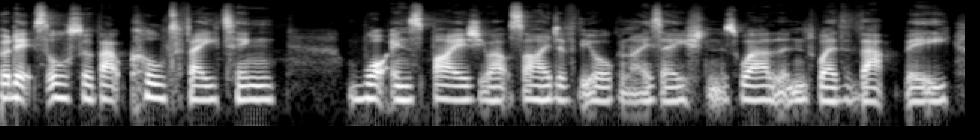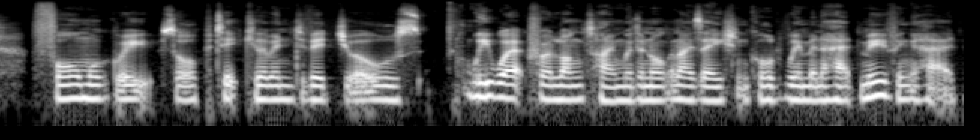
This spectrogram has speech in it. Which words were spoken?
But it's also about cultivating what inspires you outside of the organisation as well, and whether that be formal groups or particular individuals. We work for a long time with an organisation called Women Ahead Moving Ahead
